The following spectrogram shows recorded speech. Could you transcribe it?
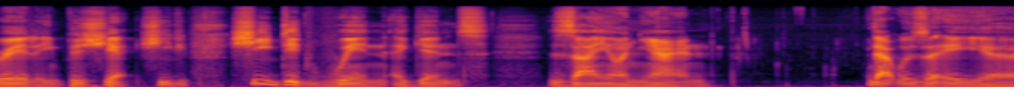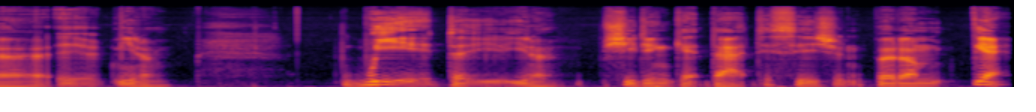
really. But yeah, she she did win against Zion Yan. That was a uh, you know weird you know she didn't get that decision. But um, yeah,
